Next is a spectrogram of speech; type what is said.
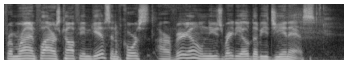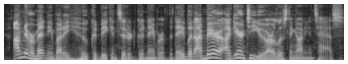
from Ryan Flowers Coffee and Gifts, and of course, our very own News Radio WGNS. I've never met anybody who could be considered good neighbor of the day, but I bear I guarantee you our listening audience has.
